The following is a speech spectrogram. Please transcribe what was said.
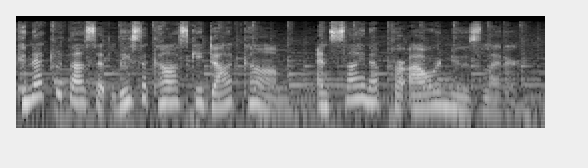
Connect with us at lesakoski.com and sign up for our newsletter.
